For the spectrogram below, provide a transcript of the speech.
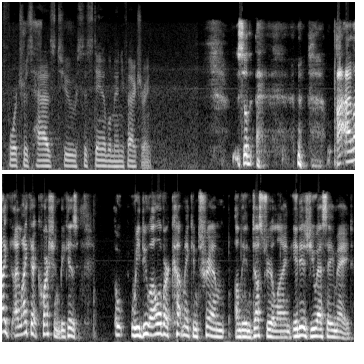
Fortress has to sustainable manufacturing? So I, like I like that question because we do all of our cut, make, and trim on the industrial line. It is USA made.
